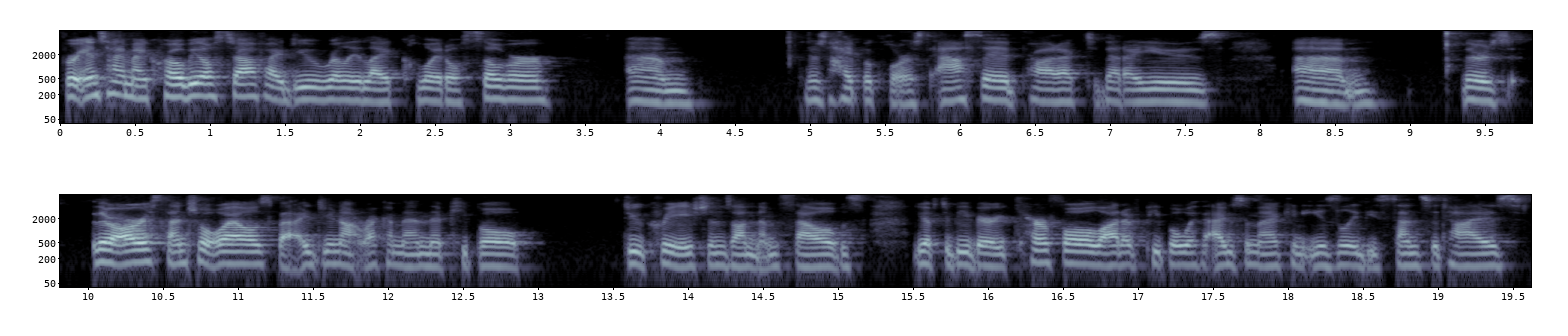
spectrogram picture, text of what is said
For antimicrobial stuff, I do really like colloidal silver. Um, there's hypochlorous acid product that I use. Um, there's there are essential oils, but I do not recommend that people do creations on themselves. You have to be very careful. A lot of people with eczema can easily be sensitized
